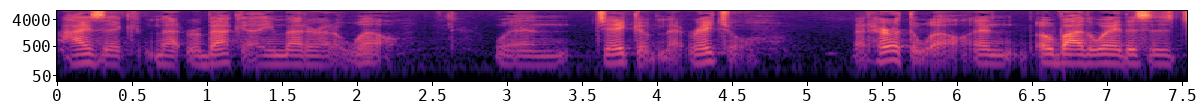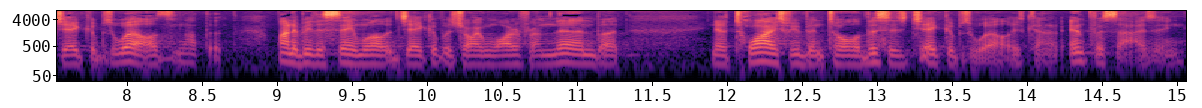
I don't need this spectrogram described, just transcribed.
Isaac met Rebekah, he met her at a well. When Jacob met Rachel, met her at the well. And oh, by the way, this is Jacob's well. It's not the might not be the same well that Jacob was drawing water from then, but you know, twice we've been told this is Jacob's well. He's kind of emphasizing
